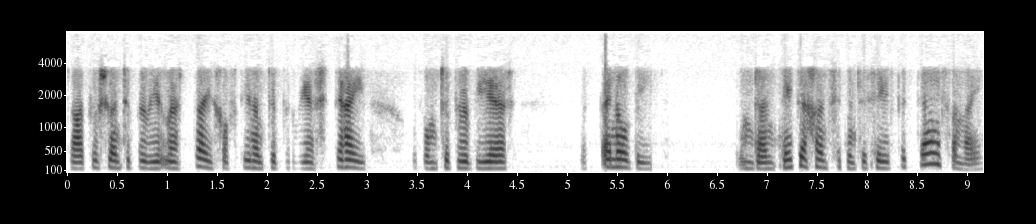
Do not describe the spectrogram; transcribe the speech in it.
daai persoon te probeer oortuig of teen hom te probeer stry of om te probeer 'n panel bied om dan net te gaan sit en te sê vertel vir my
